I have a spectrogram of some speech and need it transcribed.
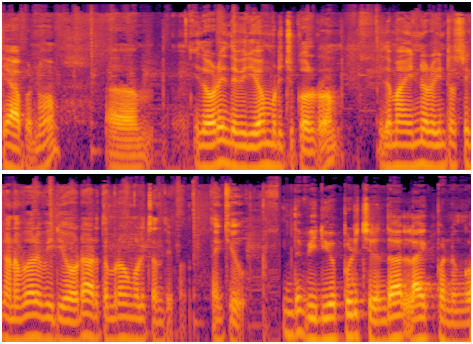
ஷேர் பண்ணுவோம். இதோட இந்த வீடியோவை முடிச்சுக்கொள்கிறோம் இது மாதிரி இன்னொரு இன்ட்ரெஸ்டிங்கான வேறு வீடியோவோட அடுத்த முறை உங்களை சந்திப்போம். தேங்க்யூ இந்த வீடியோ பிடிச்சிருந்தால் லைக் பண்ணுங்க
